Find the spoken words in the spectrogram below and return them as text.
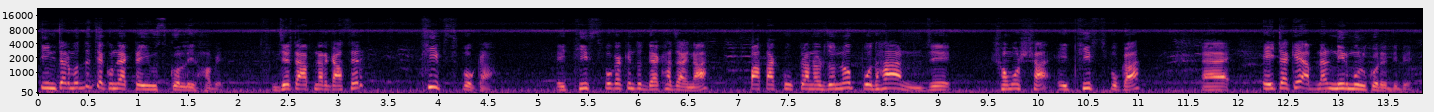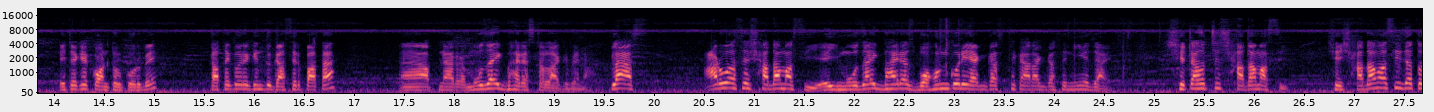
তিনটার মধ্যে যে কোনো একটা ইউজ করলেই হবে। যেটা আপনার গাছের থিপস পোকা। এই থিপস পোকা কিন্তু দেখা যায় না। পাতা কুকরানোর জন্য প্রধান যে সমস্যা, এই থিপস পোকা এইটাকে আপনার নির্মূল করে দিবে। এটাকে কন্ট্রোল করবে। তাতে করে কিন্তু গাছের পাতা আপনার মোজাইক ভাইরাসটা লাগবে না। প্লাস আরও আছে সাদামাছি। এই মোজাইক ভাইরাস বহন করে এক গাছ থেকে আর গাছে নিয়ে যায়। সেটা হচ্ছে সাদামাছি। সেই সাদামাছি যাতে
